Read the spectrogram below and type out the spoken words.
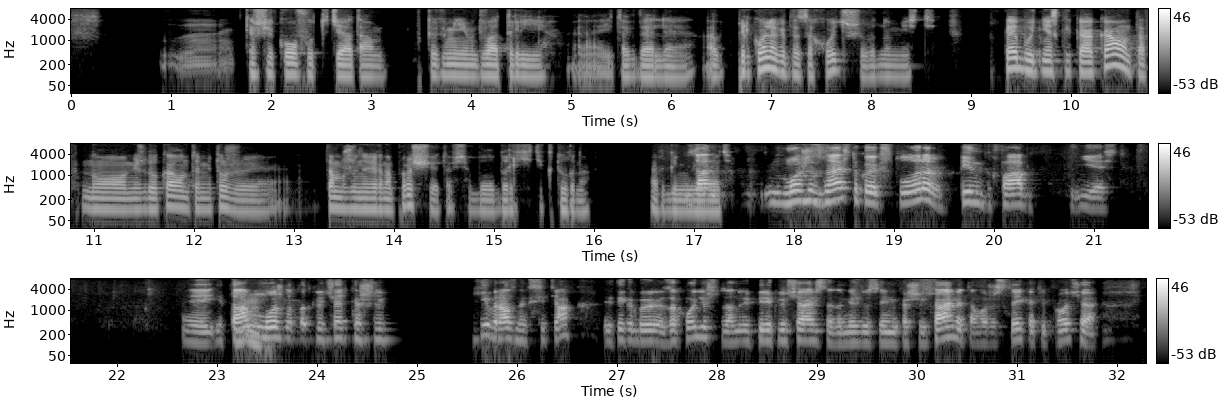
кошельков вот у тебя там как минимум 2-3 э, и так далее. А прикольно, когда заходишь и в одном месте. Пускай будет несколько аккаунтов, но между аккаунтами тоже, там уже, наверное, проще это все было бы архитектурно организовать. Да, может, знаешь, такой Explorer, Ping Pub есть. И, и там mm. можно подключать кошельки в разных сетях, и ты как бы заходишь туда, ну и переключаешься там, между своими кошельками, там можешь стейкать и прочее.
